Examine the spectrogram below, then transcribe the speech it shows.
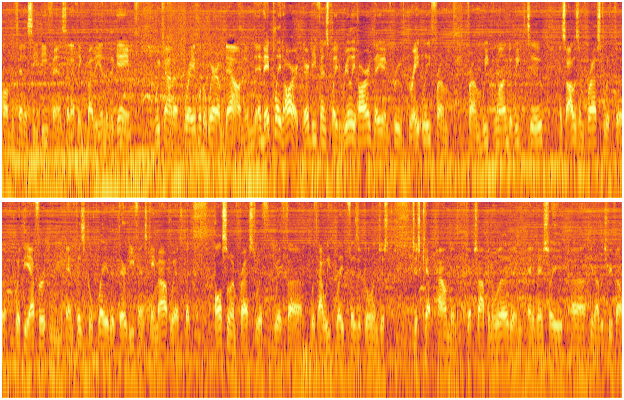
on the Tennessee defense, and I think by the end of the game, we kind of were able to wear them down. And, and, they played hard. Their defense played really hard. They improved greatly from from week one to week two. And so I was impressed with the with the effort and, and physical play that their defense came out with, but also impressed with with uh, with how we played physical and just just kept pounding, kept chopping wood, and, and eventually, uh, you know, the tree fell.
